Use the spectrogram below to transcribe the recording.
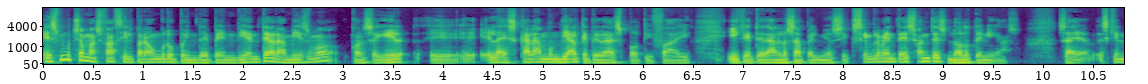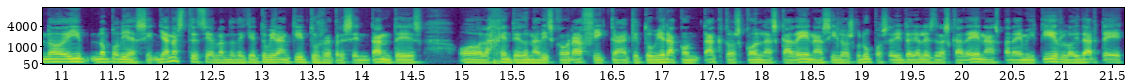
es mucho más fácil para un grupo independiente ahora mismo conseguir eh, la escala mundial que te da Spotify y que te dan los Apple Music. Simplemente eso antes no lo tenías. O sea, es que no, no podías, ya no estoy hablando de que tuvieran que ir tus representantes o la gente de una discográfica que tuviera contactos con las cadenas y los grupos editoriales de las cadenas para emitirlo y darte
